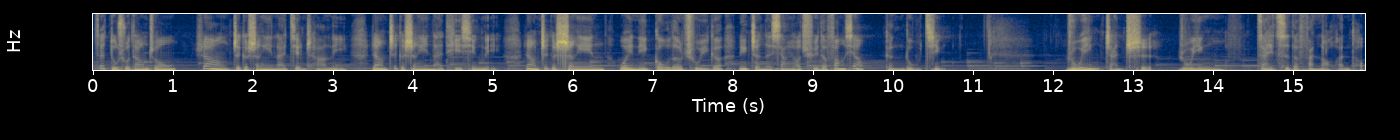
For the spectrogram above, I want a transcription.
在独处当中，让这个声音来检查你，让这个声音来提醒你，让这个声音为你勾勒出一个你真的想要去的方向跟路径。如鹰展翅，如鹰再次的返老还童。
